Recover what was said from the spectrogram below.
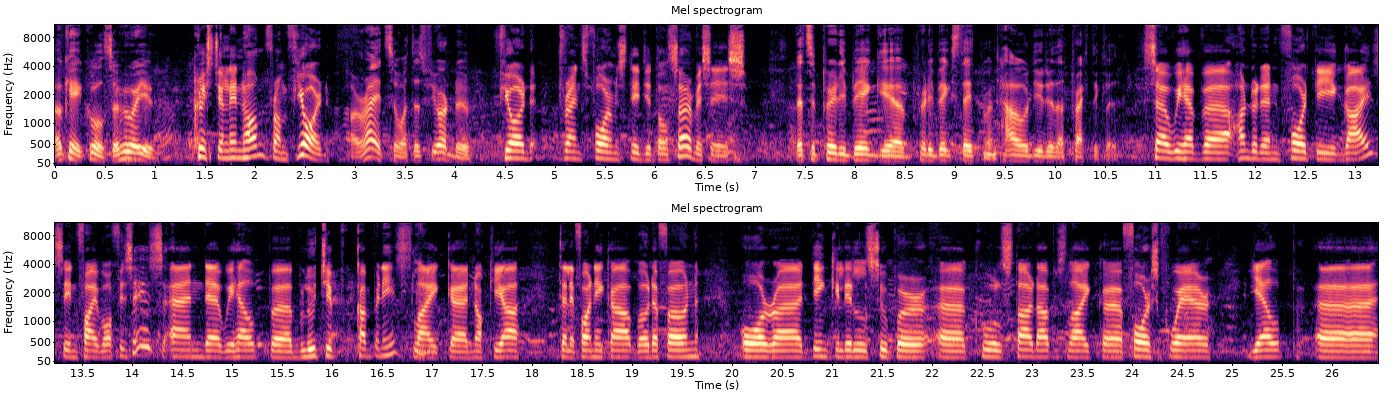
Okay, cool. So who are you? Christian Lindholm from Fjord. All right. So what does Fjord do? Fjord transforms digital services. That's a pretty big, uh, pretty big statement. How do you do that practically? So we have uh, 140 guys in five offices, and uh, we help uh, blue chip companies like uh, Nokia, Telefonica, Vodafone, or uh, dinky little super uh, cool startups like uh, Foursquare, Yelp, uh,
